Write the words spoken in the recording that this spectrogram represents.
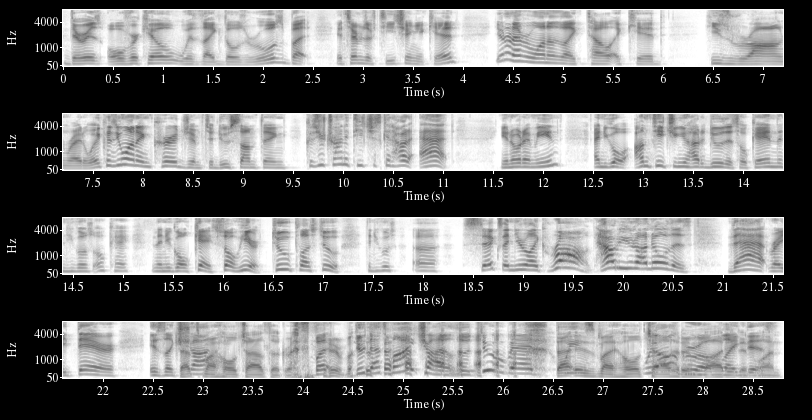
there is overkill with like those rules. But in terms of teaching a kid, you don't ever want to like tell a kid he's wrong right away because you want to encourage him to do something because you're trying to teach this kid how to act. You know what I mean? And you go, I'm teaching you how to do this, okay? And then he goes, okay. And then you go, okay, so here, two plus two. Then he goes, uh, six. And you're like, wrong. How do you not know this? That right there is like That's shot- my whole childhood right But there. dude, that's my childhood too, man. That We- is my whole we all childhood grew up embodied like in this. one.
